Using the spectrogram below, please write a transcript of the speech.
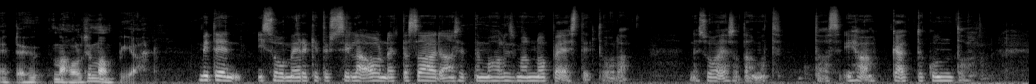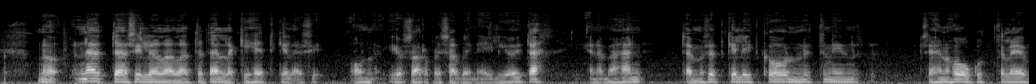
että hy- mahdollisimman pian. Miten iso merkitys sillä on, että saadaan sitten mahdollisimman nopeasti tuoda ne suojasatamat taas ihan käyttökuntoon? No näyttää sillä lailla, että tälläkin hetkellä on jo sarpesaveneilijöitä. Ja nämähän tämmöiset kelit, kun on nyt, niin sehän houkuttelee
